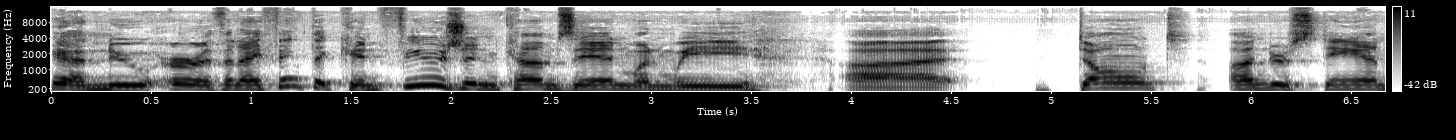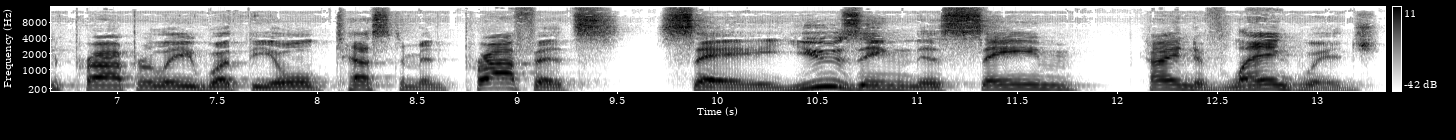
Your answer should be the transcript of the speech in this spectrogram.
and new earth. And I think the confusion comes in when we uh, don't understand properly what the Old Testament prophets say using this same kind of language,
